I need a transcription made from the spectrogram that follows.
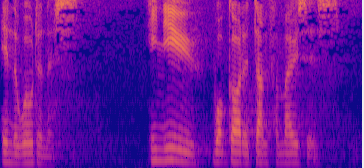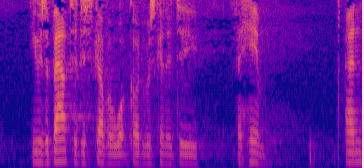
in the wilderness. He knew what God had done for Moses. He was about to discover what God was going to do for him. And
